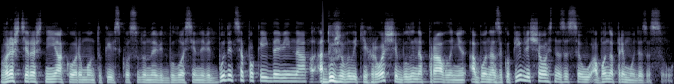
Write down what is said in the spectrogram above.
Врешті-решт ніякого ремонту Київського суду не відбулося і не відбудеться, поки йде війна. А дуже великі гроші були направлені або на закупівлі чогось на ЗСУ, або напряму до ЗСУ.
